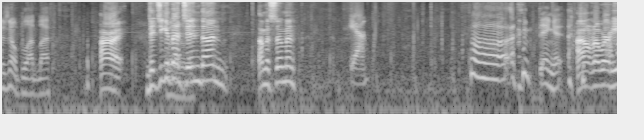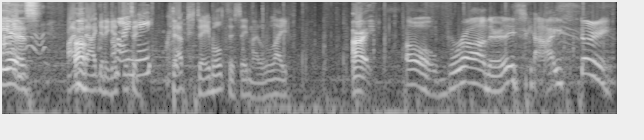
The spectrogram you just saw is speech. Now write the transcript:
There's no blood left. All right. Did you get that gen done? I'm assuming. Yeah. Uh, dang it. I don't know where he is. I'm Oh. not gonna get Behind this me. depth stable to save my life. All right. Oh, brother, this guy stinks.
